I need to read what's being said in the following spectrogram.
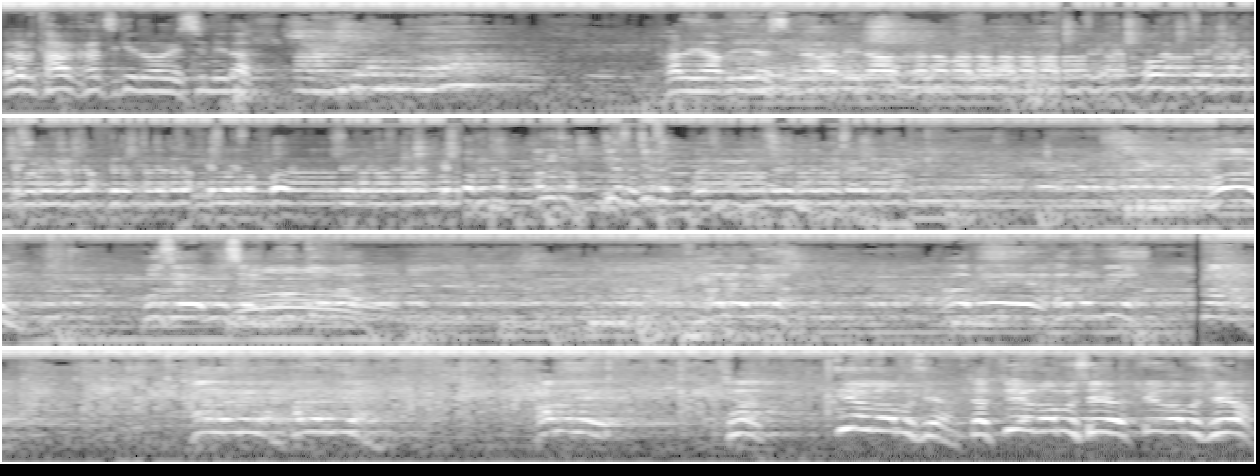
여러분 다 같이 기도하겠습니다. 자, 기도합니다. 하나님 아버지 예수님합니다. 가나바나바나바. 어이, 보세요, 보세요, 뛰어가 보세요. 자, 뛰어가 보세요. 뛰어가 보세요.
